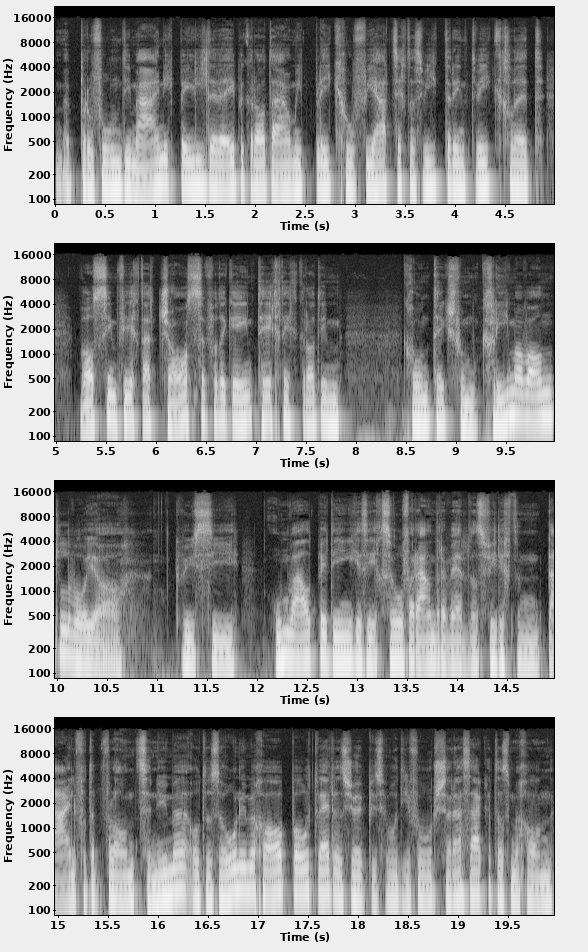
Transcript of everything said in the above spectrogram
eine profunde Meinung bilden, eben gerade auch mit Blick auf, wie hat sich das weiterentwickelt, was sind vielleicht auch die Chancen von der Gentechnik, gerade im Kontext vom Klimawandel, wo ja gewisse Umweltbedingungen sich so verändern werden, dass vielleicht ein Teil der Pflanzen nicht mehr oder so nicht mehr kann abgebaut werden. Das ist etwas, wo die Forscher auch sagen, dass man kann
